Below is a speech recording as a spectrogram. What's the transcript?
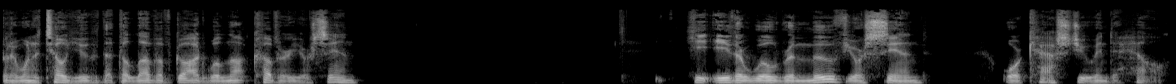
But I want to tell you that the love of God will not cover your sin. He either will remove your sin or cast you into hell.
